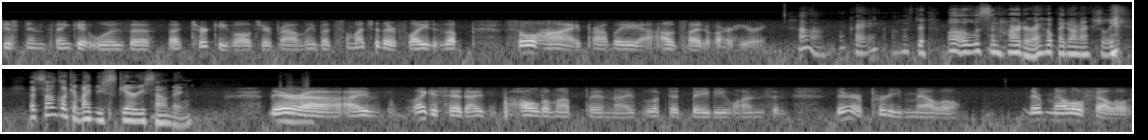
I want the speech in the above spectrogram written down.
just didn't think it was a, a turkey vulture, probably. But so much of their flight is up so high, probably outside of our hearing. Oh, okay. I'll have to. Well, I'll listen harder. I hope I don't actually. that sounds like it might be scary sounding. They're. Uh, I've like I said, I've hauled them up and I've looked at baby ones, and they're pretty mellow. They're mellow fellows.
